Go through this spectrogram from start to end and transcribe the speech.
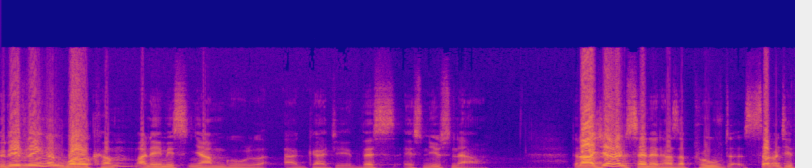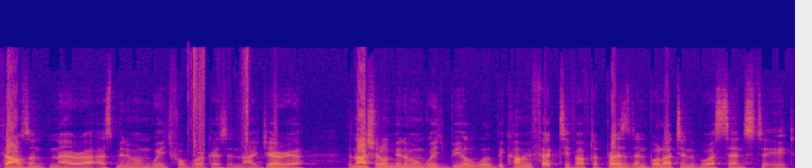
Good evening and welcome. My name is Nyamgul Agaji. This is News Now. The Nigerian Senate has approved 70,000 naira as minimum wage for workers in Nigeria. The national minimum wage bill will become effective after President Bola Tinubu assents to it.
